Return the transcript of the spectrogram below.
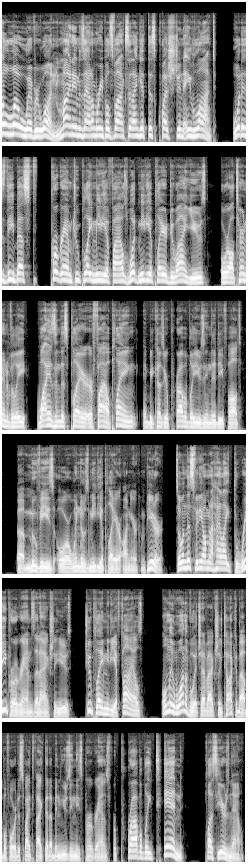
Hello, everyone. My name is Adam EposVox, and I get this question a lot. What is the best program to play media files? What media player do I use? Or alternatively, why isn't this player or file playing? Because you're probably using the default uh, movies or Windows Media Player on your computer. So in this video, I'm going to highlight three programs that I actually use to play media files, only one of which I've actually talked about before, despite the fact that I've been using these programs for probably 10 plus years now.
